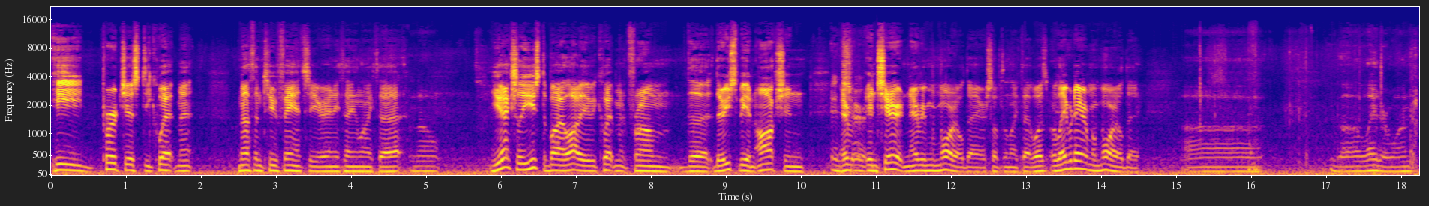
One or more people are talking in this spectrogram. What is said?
he purchased equipment. Nothing too fancy or anything like that. No, You actually used to buy a lot of equipment from the. There used to be an auction in every, Sheridan. in Sheraton every Memorial Day or something like that. Was or Labor Day or Memorial Day? uh, the later one.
